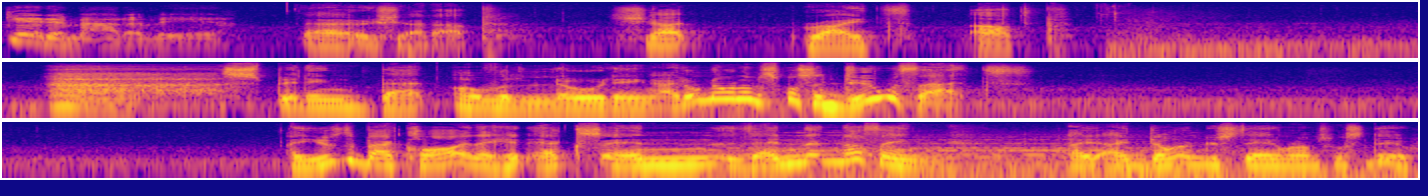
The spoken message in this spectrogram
Get him out of here. Oh, shut up. Shut right up. Spinning bat overloading. I don't know what I'm supposed to do with that. I use the Batclaw and I hit X and then nothing. I, I don't understand what I'm supposed to do.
